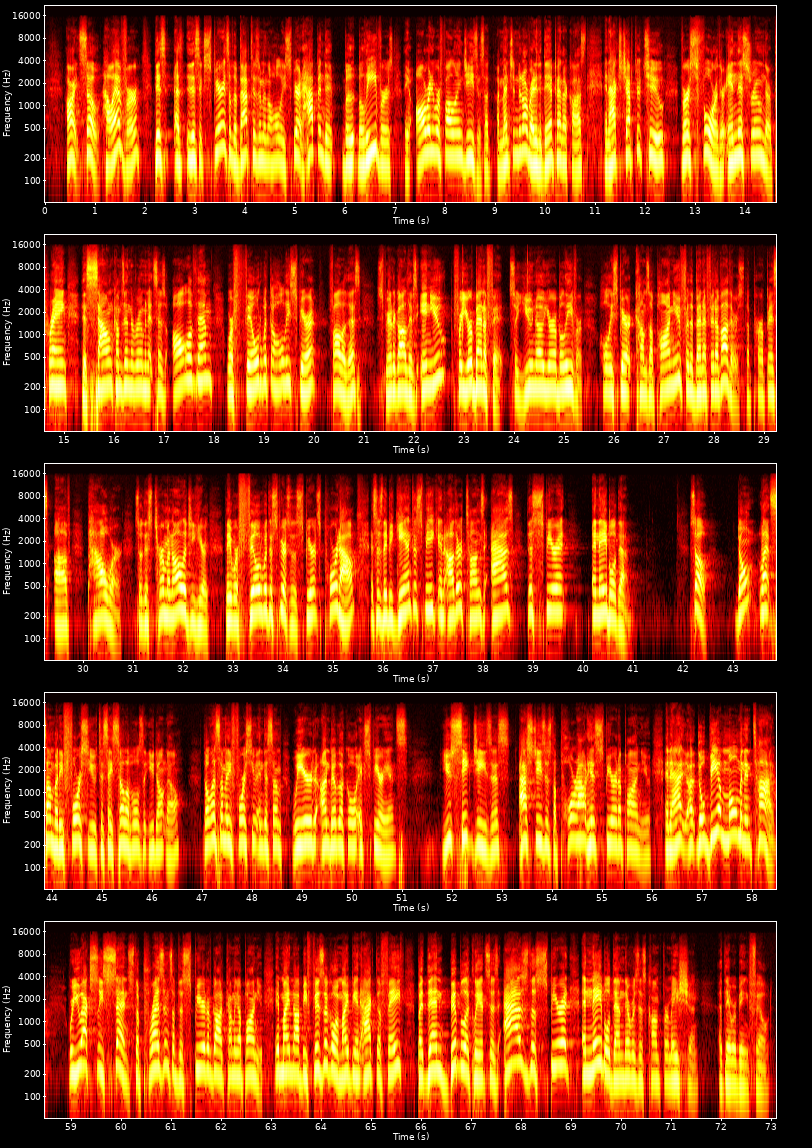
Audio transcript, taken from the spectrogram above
All right, so, however, this, this experience of the baptism in the Holy Spirit happened to be- believers. They already were following Jesus. I, I mentioned it already, the day of Pentecost. In Acts chapter 2, verse 4, they're in this room, they're praying. This sound comes in the room, and it says, All of them were filled with the Holy Spirit. Follow this. Spirit of God lives in you for your benefit, so you know you're a believer. Holy Spirit comes upon you for the benefit of others, the purpose of power. So, this terminology here, they were filled with the Spirit. So, the Spirit's poured out. It says they began to speak in other tongues as the Spirit enabled them. So, don't let somebody force you to say syllables that you don't know. Don't let somebody force you into some weird, unbiblical experience. You seek Jesus, ask Jesus to pour out his spirit upon you, and uh, there'll be a moment in time where you actually sense the presence of the Spirit of God coming upon you. It might not be physical, it might be an act of faith, but then biblically it says, as the Spirit enabled them, there was this confirmation that they were being filled.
